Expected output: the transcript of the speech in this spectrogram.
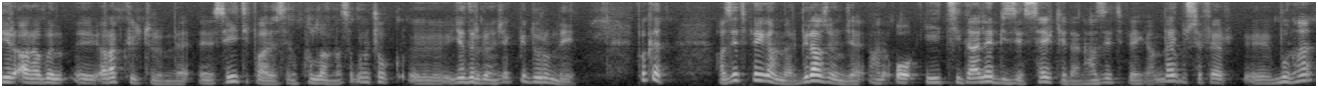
bir Arap'ın e, Arap kültüründe e, seyit ifadesini kullanması bunu çok yadırganacak bir durum değil. Fakat Hazreti Peygamber biraz önce hani o itidale bizi sevk eden Hazreti Peygamber bu sefer buna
